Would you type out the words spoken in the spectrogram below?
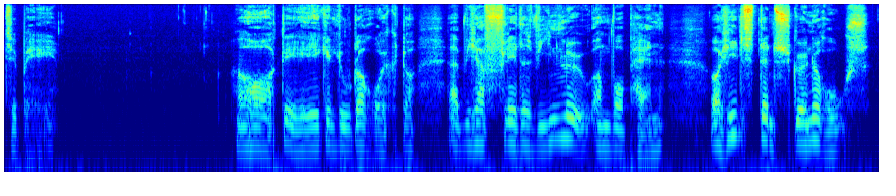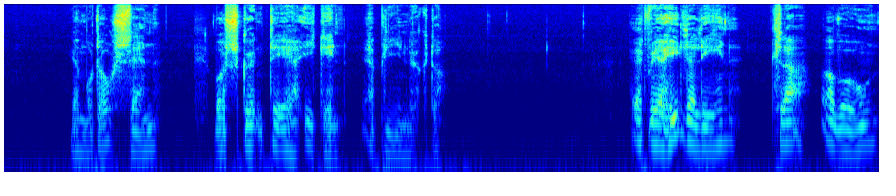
tilbage. Åh, det er ikke lutter rygter, at vi har flettet vinløv om vor pande, og hils den skønne ros. Jeg må dog sande, hvor skønt det er igen at blive nøgter. At være helt alene, klar og vågen,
